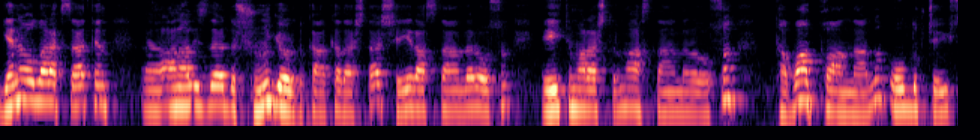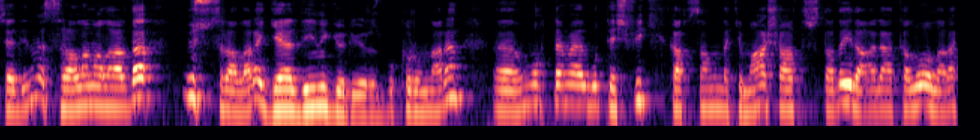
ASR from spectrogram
Genel olarak zaten e, analizlerde şunu gördük arkadaşlar. Şehir hastaneleri olsun, eğitim araştırma hastaneleri olsun taban puanlarının oldukça yükseldiğini ve sıralamalarda üst sıralara geldiğini görüyoruz bu kurumların. E, muhtemel bu teşvik kapsamındaki maaş artışlarıyla alakalı olarak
